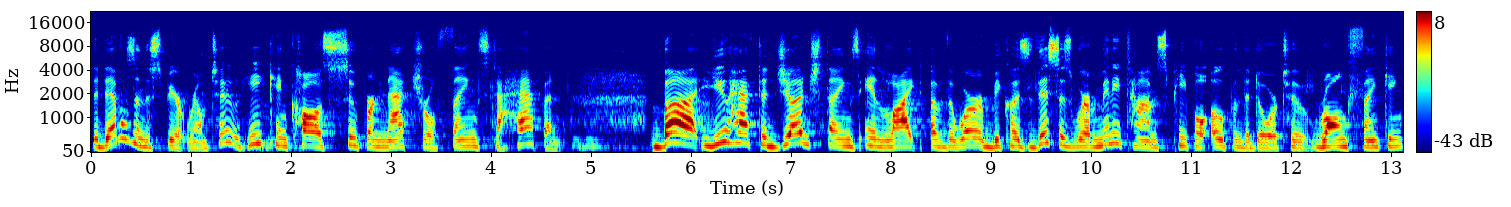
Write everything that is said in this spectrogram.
The devil's in the spirit realm too. He can cause supernatural things to happen. Mm-hmm. But you have to judge things in light of the word because this is where many times people open the door to wrong thinking,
